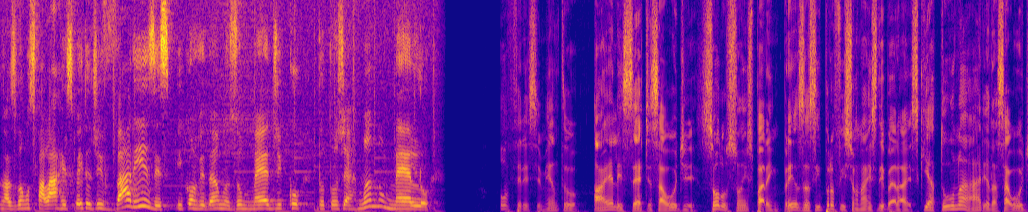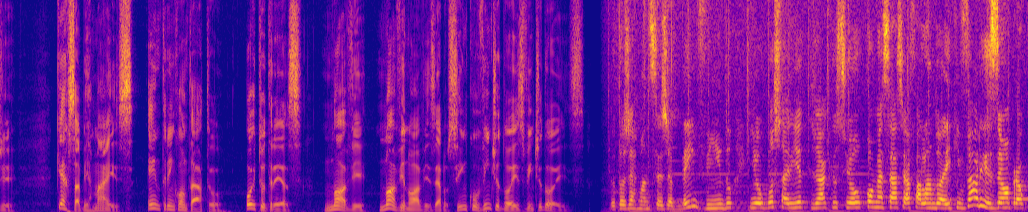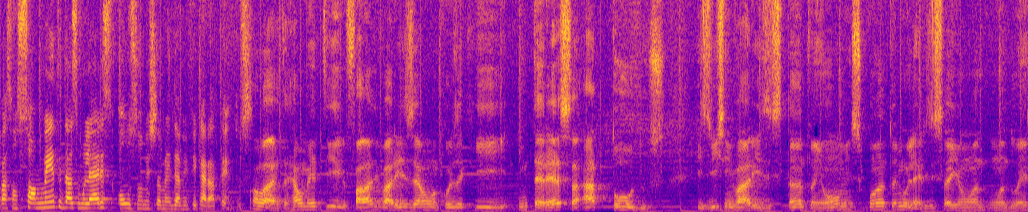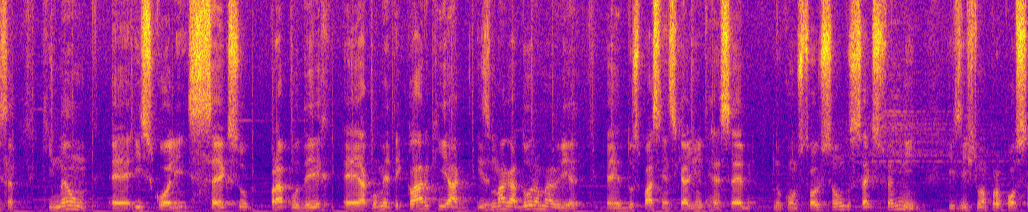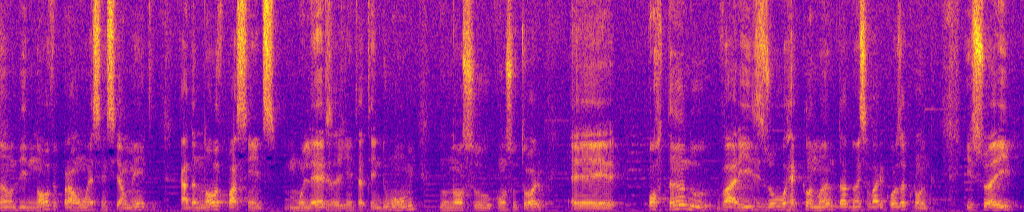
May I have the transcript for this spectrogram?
Nós vamos falar a respeito de varizes e convidamos o médico Dr. Germano Melo. Oferecimento AL7 Saúde, soluções para empresas e profissionais liberais que atuam na área da saúde. Quer saber mais? Entre em contato 83 99905 2222. Doutor Germano, seja bem-vindo e eu gostaria já que o senhor começasse a falando aí que varizes é uma preocupação somente das mulheres ou os homens também devem ficar atentos? Olá, realmente falar de varizes é uma coisa que interessa a todos. Existem varizes tanto em homens quanto em mulheres. Isso aí é uma, uma doença que não é, escolhe sexo para poder é, acometer. Claro que a esmagadora maioria é, dos pacientes que a gente recebe no consultório são do sexo feminino existe uma proporção de 9 para 1 essencialmente. Cada 9 pacientes mulheres a gente atende um homem no nosso consultório, é, portando varizes ou reclamando da doença varicosa crônica. Isso aí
